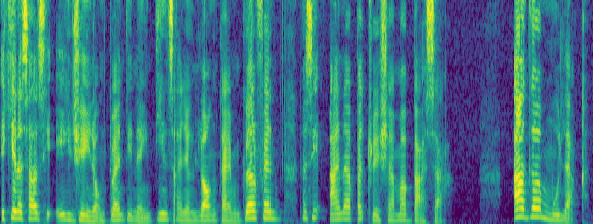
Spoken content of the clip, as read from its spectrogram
Ikinasal si AJ noong 2019 sa kanyang long-time girlfriend na si Ana Patricia Mabasa. Aga Mulak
